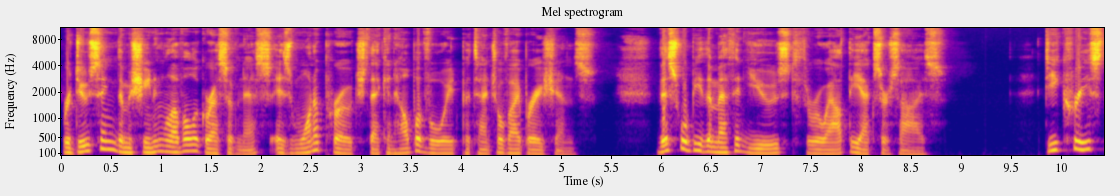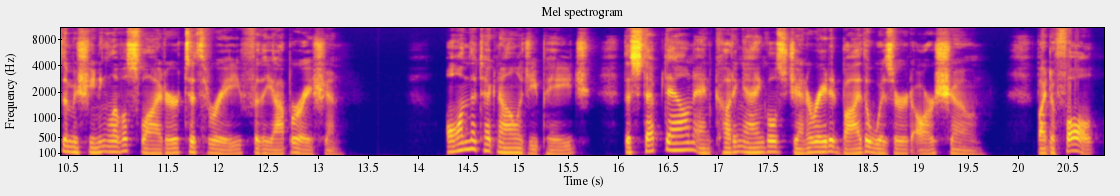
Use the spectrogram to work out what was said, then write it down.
reducing the machining level aggressiveness is one approach that can help avoid potential vibrations. This will be the method used throughout the exercise. Decrease the machining level slider to 3 for the operation. On the Technology page, the step-down and cutting angles generated by the wizard are shown. By default,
